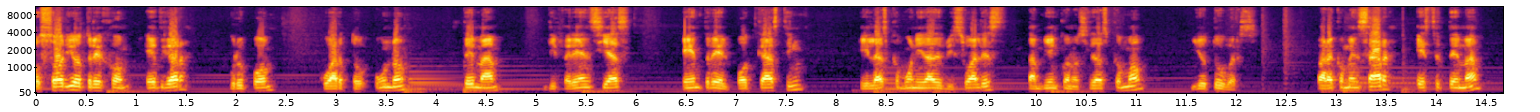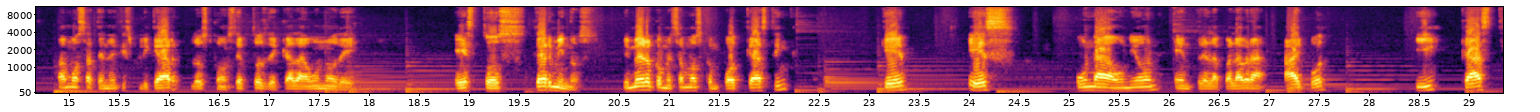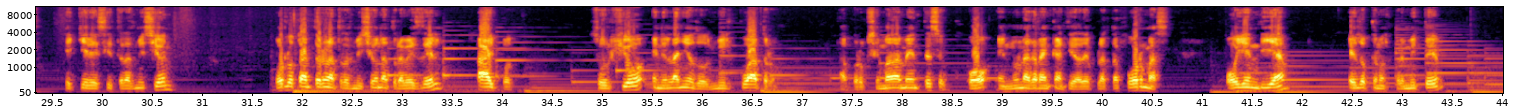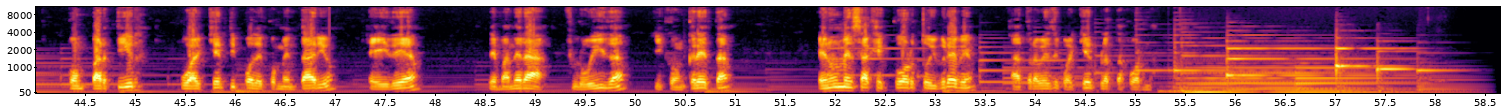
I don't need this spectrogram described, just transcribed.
Osorio Trejo Edgar, grupo cuarto 1, tema diferencias entre el podcasting y las comunidades visuales, también conocidas como youtubers. Para comenzar este tema, vamos a tener que explicar los conceptos de cada uno de estos términos. Primero comenzamos con podcasting, que es una unión entre la palabra iPod y cast, que quiere decir transmisión. Por lo tanto, era una transmisión a través del iPod. Surgió en el año 2004. Aproximadamente se ocupó en una gran cantidad de plataformas. Hoy en día es lo que nos permite compartir cualquier tipo de comentario e idea de manera fluida y concreta en un mensaje corto y breve a través de cualquier plataforma.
